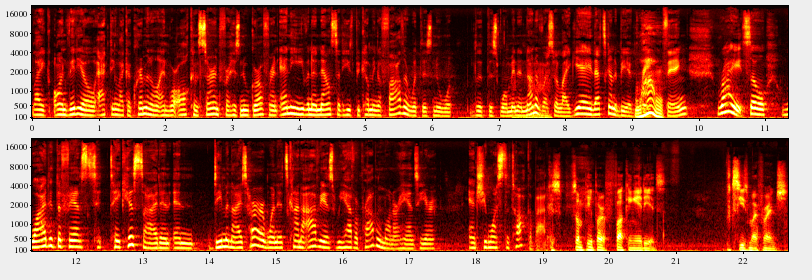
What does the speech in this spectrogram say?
like on video acting like a criminal, and we're all concerned for his new girlfriend. And he even announced that he's becoming a father with this new with this woman, and none of us are like, "Yay, that's going to be a great Wow. thing," right? So why did the fans t- take his side and and demonize her when it's kind of obvious we have a problem on our hands here, and she wants to talk about it? Because some people are fucking idiots. Excuse my French.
